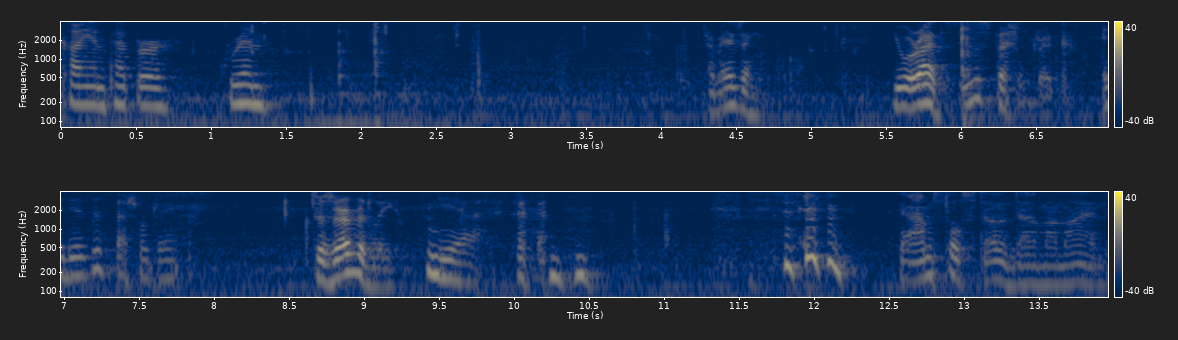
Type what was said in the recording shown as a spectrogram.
cayenne pepper rim. Amazing. You were right. This is a special drink. It is a special drink. Deservedly. Yes. Yeah, I'm still stoned out of my mind.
